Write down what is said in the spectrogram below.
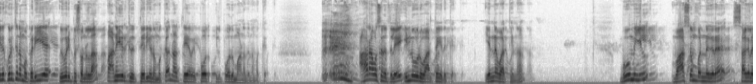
இது குறித்து நம்ம பெரிய விவரிப்பு சொல்லலாம். அனைவருக்கு இது தெரியும் நமக்கு. அதனால தேவை போதும் இது போதுமானது நமக்கு. ஆறாம் வசனத்திலே இன்னொரு வார்த்தை இருக்கு. என்ன வார்த்தைன்னா பூமியில் வாசம் பண்ணுகிற சகல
